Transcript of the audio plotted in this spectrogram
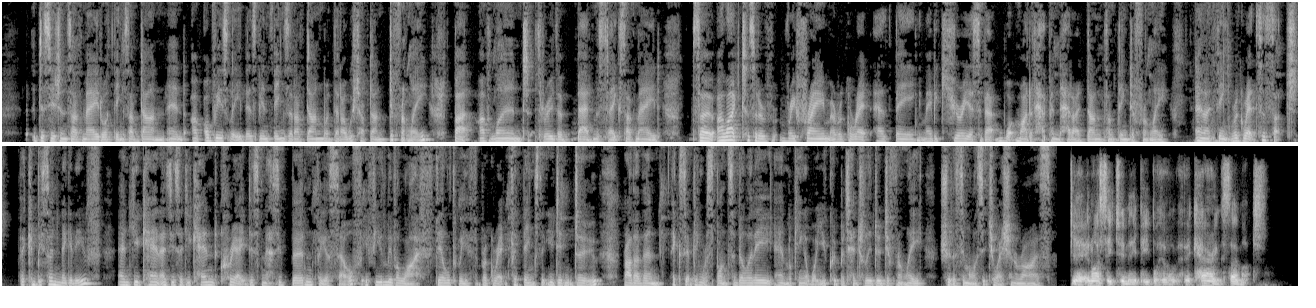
decisions I've made or things I've done. And obviously, there's been things that I've done that I wish I've done differently, but I've learned through the bad mistakes I've made. So I like to sort of reframe a regret as being maybe curious about what might have happened had I done something differently. And I think regrets are such, they can be so negative and you can, as you said, you can create this massive burden for yourself if you live a life filled with regret for things that you didn't do rather than accepting responsibility and looking at what you could potentially do differently should a similar situation arise. Yeah, and I see too many people who are carrying so much.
